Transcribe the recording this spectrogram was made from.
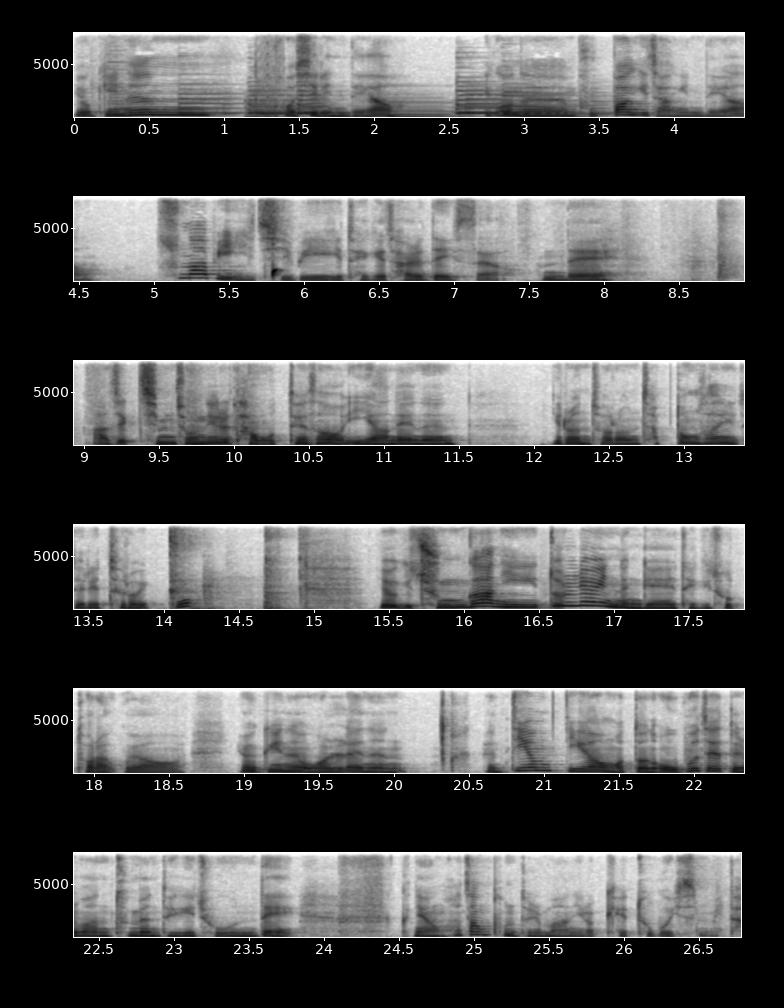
여기는 거실인데요. 이거는 붙박이장인데요. 수납이 이 집이 되게 잘 돼 있어요. 근데 아직 짐 정리를 다 못해서 이 안에는 이런저런 잡동사니들이 들어있고 여기 중간이 뚫려 있는 게 되게 좋더라고요. 여기는 원래는 그냥 띄엄띄엄 어떤 오브제들만 두면 되게 좋은데 그냥 화장품들만 이렇게 두고 있습니다.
